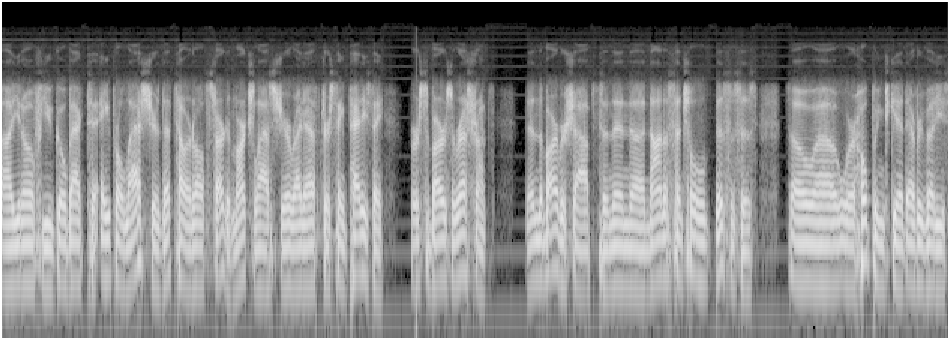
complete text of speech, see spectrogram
Uh, you know, if you go back to April last year, that's how it all started. March last year, right after St. Patty's Day, first the bars and restaurants then the barbershops, and then uh, non-essential businesses. So uh, we're hoping to get everybody's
